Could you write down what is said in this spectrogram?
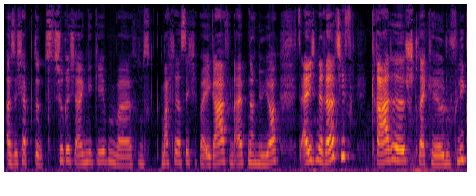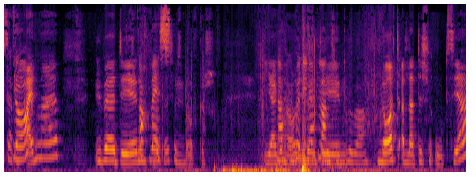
Also ich habe Zürich eingegeben, weil sonst macht er das nicht, aber egal, von Alpen nach New York. Ist eigentlich eine relativ gerade Strecke. Du fliegst einfach ja. einmal über den. Nach Westen. Ja, genau. Über, den, den Nordatlantischen Ozean.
